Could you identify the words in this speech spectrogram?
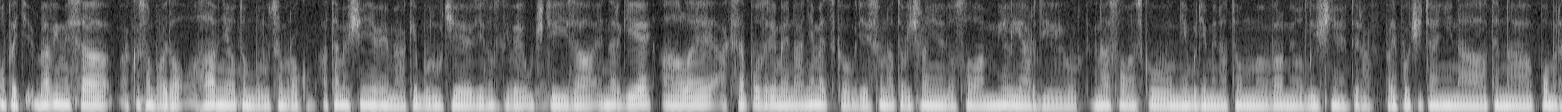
Opäť bavíme sa, ako som povedal, hlavne o tom budúcom roku. A tam ešte nevieme, aké budú tie jednotlivé účty za energie, ale ak sa pozrieme na Nemecko, kde sú na to vyčlenené doslova miliardy eur, tak na Slovensku nebudeme na tom veľmi odlišne, teda v prepočítaní na ten pomer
